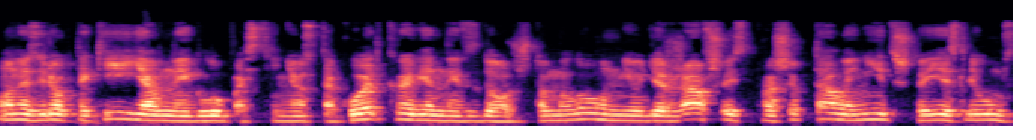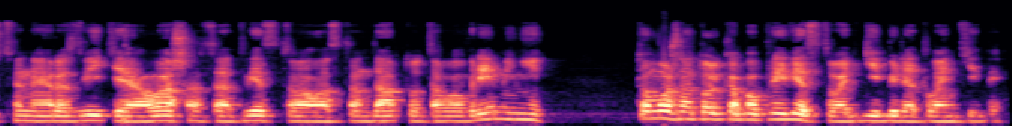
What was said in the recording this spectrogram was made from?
Он изрек такие явные глупости, нес такой откровенный вздор, что Мэлоун, не удержавшись, прошептал Энит, что если умственное развитие Алаша соответствовало стандарту того времени, то можно только поприветствовать гибель Атлантиды.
